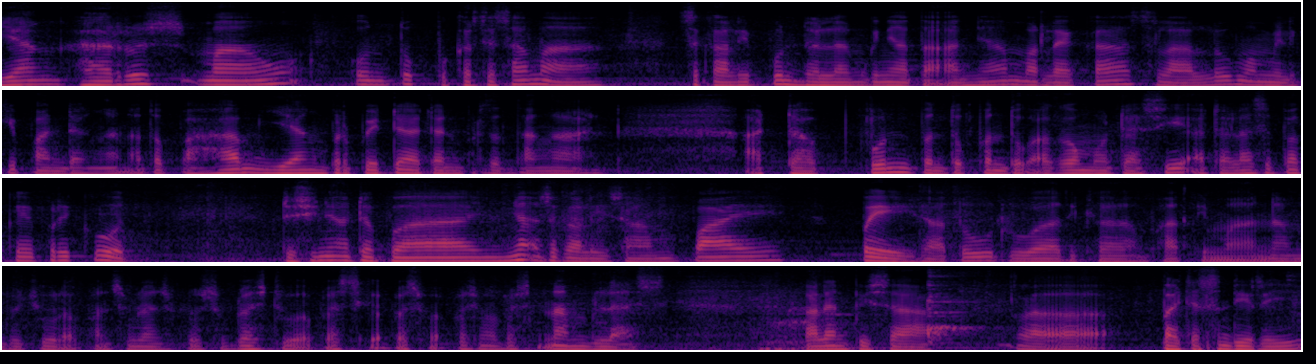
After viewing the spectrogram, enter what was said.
yang harus mau untuk bekerja sama, sekalipun dalam kenyataannya mereka selalu memiliki pandangan atau paham yang berbeda dan bertentangan. Adapun bentuk-bentuk akomodasi adalah sebagai berikut di sini ada banyak sekali sampai P 1 2 3 4 5 6 7 8 9 10 11 12 13 14 15 16 kalian bisa uh, baca sendiri.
